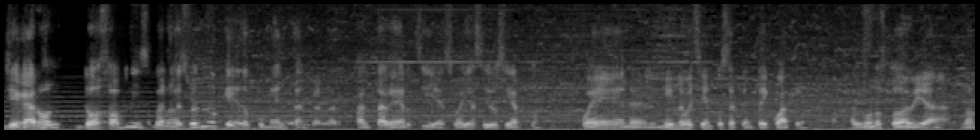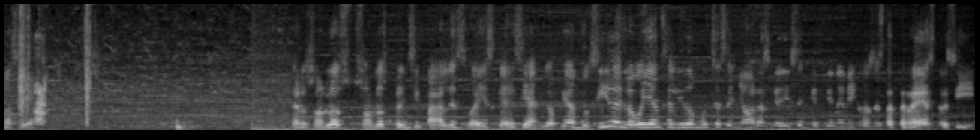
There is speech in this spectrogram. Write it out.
llegaron dos ovnis. Bueno, eso es lo que documentan, ¿verdad? Falta ver si eso haya sido cierto. Fue en el 1974, algunos todavía no nacían. Pero son los, son los principales güeyes que decían, yo fui abducida, y luego ya han salido muchas señoras que dicen que tienen hijos extraterrestres y,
